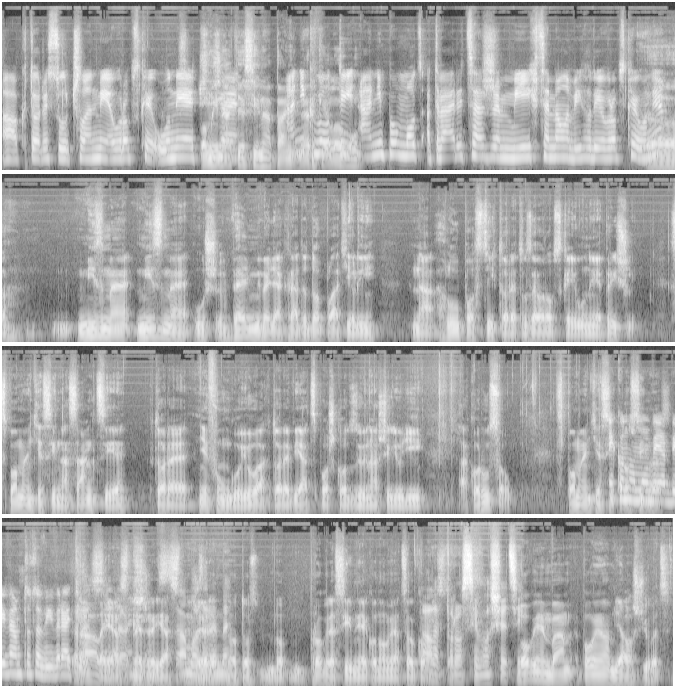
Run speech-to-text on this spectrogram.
ktoré sú členmi Európskej únie. Spomínate si na pani ani kvóty, ani pomoc a tváriť sa, že my chceme len výhody Európskej únie? Uh, my, sme, my sme už veľmi veľakrát doplatili na hlúposti, ktoré tu z Európskej únie prišli. Spomente si na sankcie, ktoré nefungujú a ktoré viac poškodzujú našich ľudí ako Rusov. Spomente si, Ekonómovia by vám toto vyvrátili. Ale jasné, že, jasné, Samozrejme. že toto, to, progresívny ekonómia celkom. Ale prosím vás všetci. Poviem vám, poviem vám ďalšiu vec.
